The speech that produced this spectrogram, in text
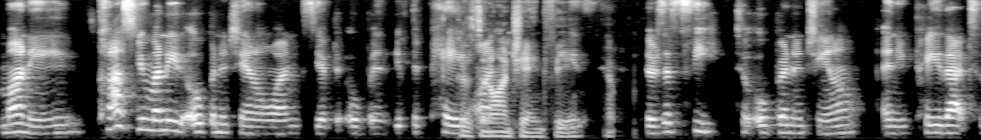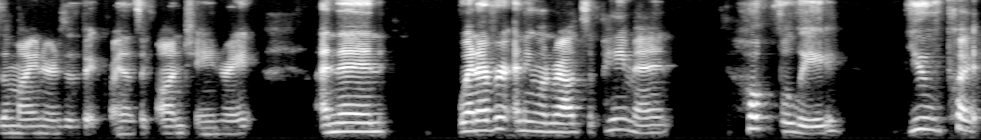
money costs you money to open a channel one because you have to open you have to pay it's an on-chain fee. yep. there's a fee to open a channel and you pay that to the miners of bitcoin. That's like on-chain right? And then whenever anyone routes a payment hopefully you've put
